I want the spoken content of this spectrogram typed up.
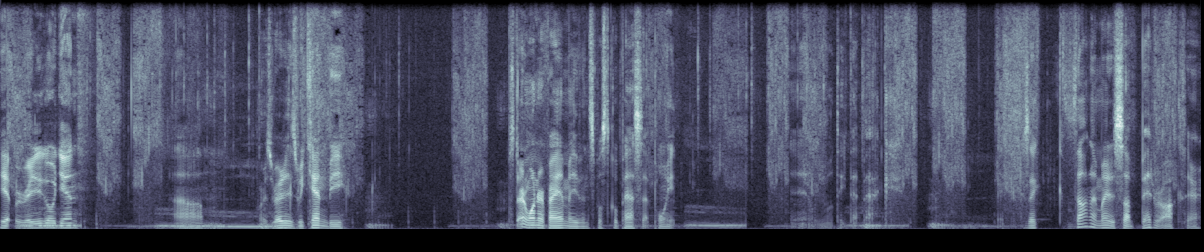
Yep, we're ready to go again. Um, we're as ready as we can be. I'm starting to wonder if I am even supposed to go past that point. And we will take that back. Because I thought I might have saw bedrock there.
